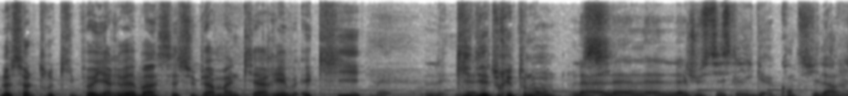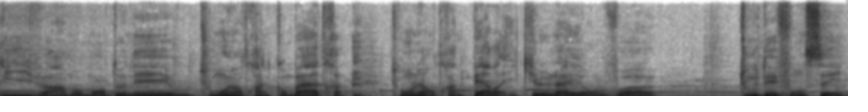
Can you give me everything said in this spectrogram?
Le seul truc qui peut y arriver, bah, c'est Superman qui arrive et qui, Mais qui la- détruit tout le monde. La, la- la- la Justice League, quand il arrive à un moment donné où tout le monde est en train de combattre, tout le monde est en train de perdre, et que là, on le voit euh, tout défoncer,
